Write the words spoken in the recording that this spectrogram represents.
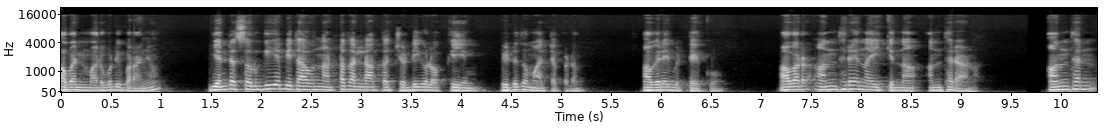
അവൻ മറുപടി പറഞ്ഞു എന്റെ സ്വർഗീയ പിതാവ് നട്ടതല്ലാത്ത ചെടികളൊക്കെയും പിടുതുമാറ്റപ്പെടും അവരെ വിട്ടേക്കൂ. അവർ അന്ധരെ നയിക്കുന്ന അന്ധരാണ്. അന്ധൻ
